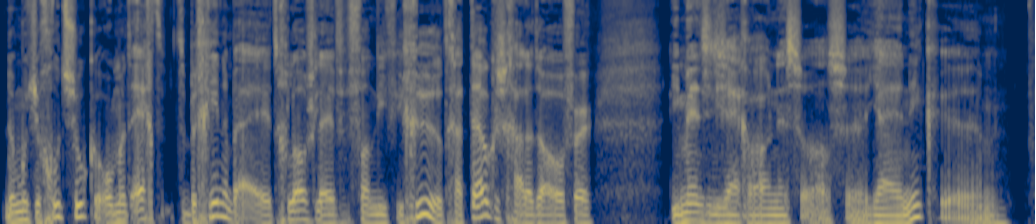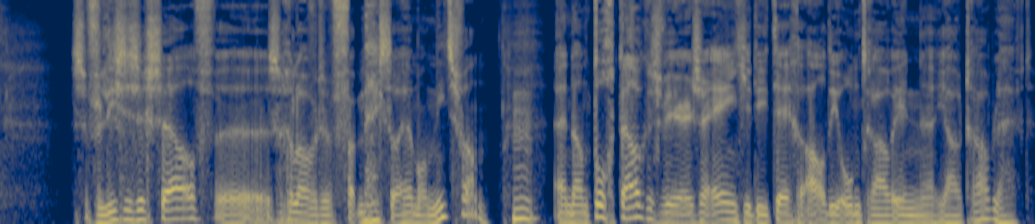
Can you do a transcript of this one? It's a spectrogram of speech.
Dan moet je goed zoeken om het echt te beginnen bij het geloofsleven van die figuren. Het gaat telkens gaat het over die mensen die zijn gewoon net zoals eh, jij en ik. Ehm, ze verliezen zichzelf. eh, ze geloven er meestal helemaal niets van. Hm. En dan toch telkens weer is er eentje die tegen al die ontrouw in eh, jouw trouw blijft.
